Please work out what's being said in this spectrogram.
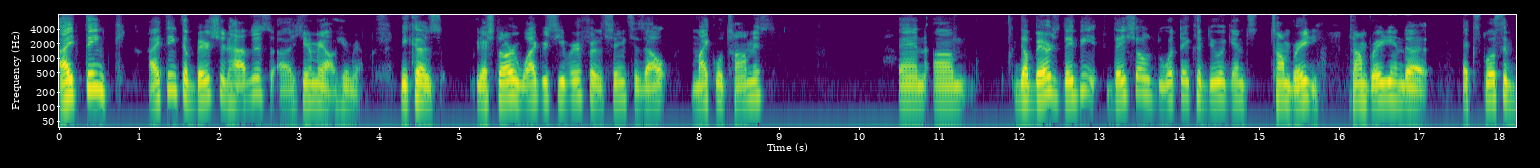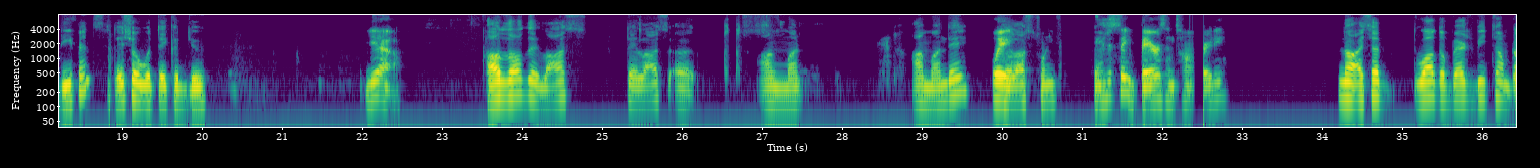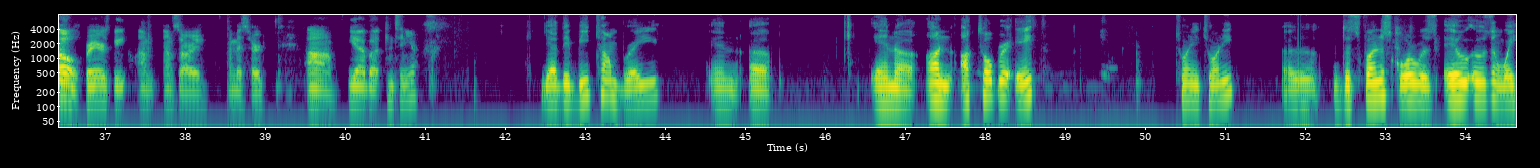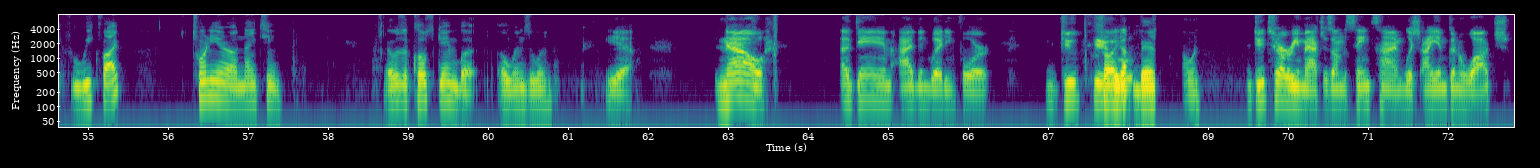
I think I think the Bears should have this. Uh, hear me out. Hear me out. Because their star wide receiver for the Saints is out, Michael Thomas, and um, the Bears they beat they showed what they could do against Tom Brady. Tom Brady and the explosive defense. They showed what they could do. Yeah, Although they lost, they lost uh on Mon- on Monday. wait. They lost twenty. Did you just say Bears and Tom Brady? No, I said well the Bears beat Tom Brady. Oh, Bears beat. I'm I'm sorry, I misheard. Um, yeah, but continue. Yeah, they beat Tom Brady in uh in uh on October eighth, twenty twenty. Uh, this final score was it, it was in week week five, 20 or 19. It was a close game, but a win's a win. Yeah. Now, a game I've been waiting for, due to So I got Bears due to our rematch is on the same time, which I am gonna watch.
